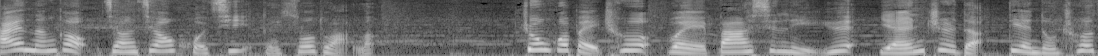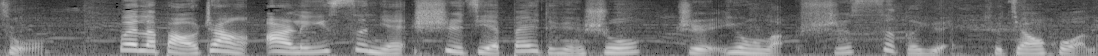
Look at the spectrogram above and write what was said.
还能够将交货期给缩短了。中国北车为巴西里约研制的电动车组，为了保障二零一四年世界杯的运输，只用了十四个月就交货了。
